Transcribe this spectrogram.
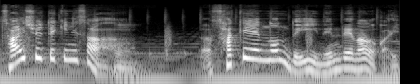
最終的にうさ、ん。酒飲んでいい年齢なのかいっ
